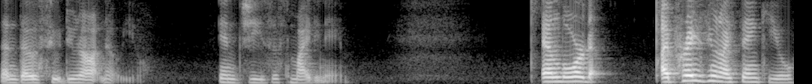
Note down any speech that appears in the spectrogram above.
than those who do not know you. In Jesus' mighty name. And Lord, I praise you and I thank you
